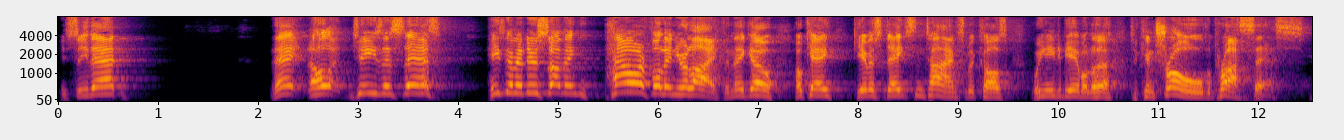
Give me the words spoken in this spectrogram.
You see that? They, Jesus says he's going to do something powerful in your life. And they go, okay, give us dates and times because we need to be able to, to control the process.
